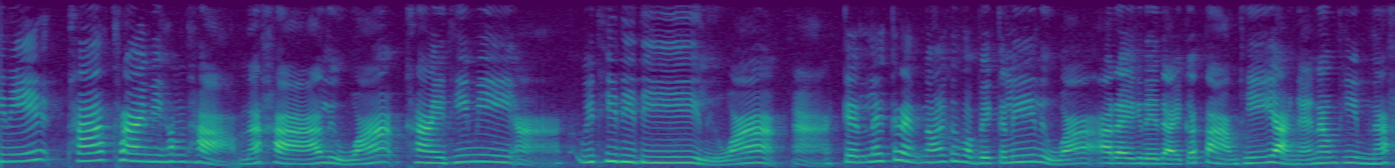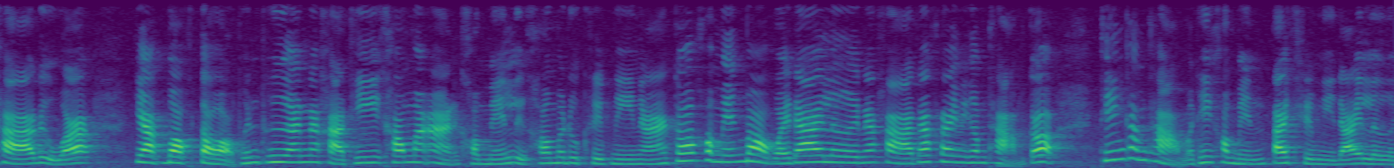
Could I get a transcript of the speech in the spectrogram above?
ทีนี้ถ้าใครมีคำถามนะคะ หรือว่าใครที่มีอ่าวิธีดีๆ หรือว่าอ่าเกร็ดเล็กเกร็ดน้อยเกี่ยวกับเบเกอรี่หรือว่าอะไรใด ๆ ก็ตามที่อยากแนะนำพิมพ์นะคะ หรือว่าอยากบอกต่อเพื่อนๆนะคะ ที่เข้ามาอ่านคอมเมนต์หรือเข้ามาดูคลิปนี้นะ ก็คอมเมนต์บอกไว้ได้เลยนะคะ ถ้าใครมีคำถามก็ทิ้งคำถามมาที่คอมเมนต์ใต้คลิปนี้ได้เลย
